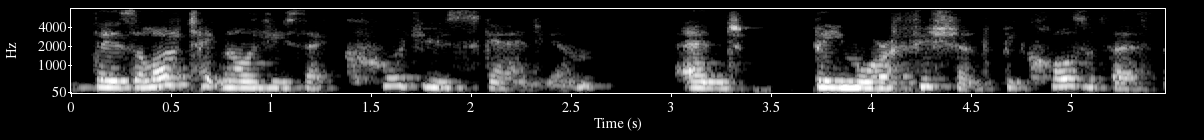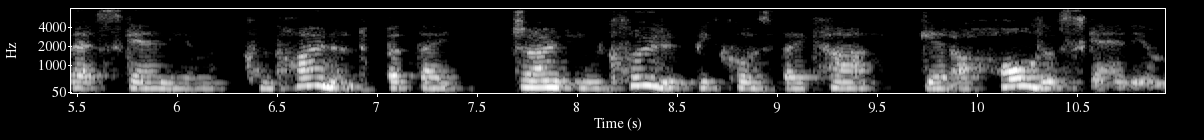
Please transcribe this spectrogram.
there's a lot of technologies that could use scandium and be more efficient because of that, that scandium component, but they don't include it because they can't get a hold of scandium.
